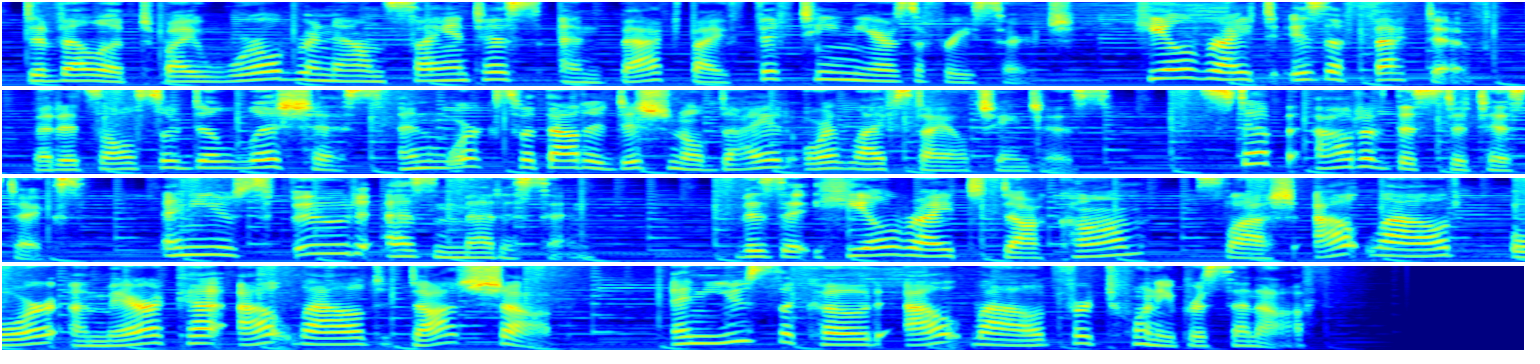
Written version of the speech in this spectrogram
Developed by world renowned scientists and backed by 15 years of research, Heal Right is effective, but it's also delicious and works without additional diet or lifestyle changes. Step out of the statistics and use food as medicine. Visit healright.com slash outloud or americaoutloud.shop and use the code OUTLOUD for 20% off.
